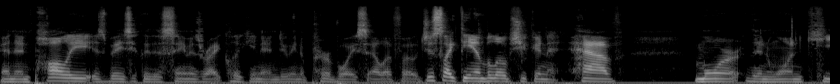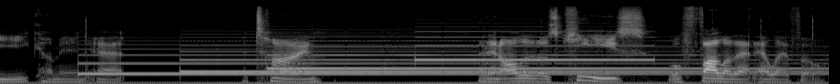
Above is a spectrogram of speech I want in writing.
And then poly is basically the same as right clicking and doing a per voice LFO. Just like the envelopes, you can have more than one key come in at a time. And then all of those keys will follow that LFO.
